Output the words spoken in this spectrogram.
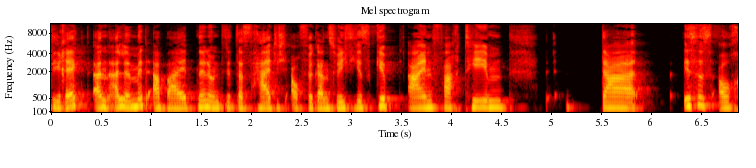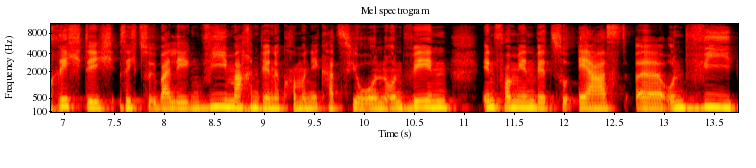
direkt an alle Mitarbeitenden. Und das halte ich auch für ganz wichtig. Es gibt einfach Themen, da ist es auch richtig, sich zu überlegen, wie machen wir eine Kommunikation und wen informieren wir zuerst äh, und wie.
